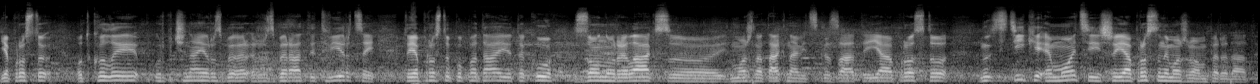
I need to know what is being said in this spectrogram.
Я просто, от коли починаю розбир- розбирати твір цей, то я просто попадаю в таку зону релаксу, можна так навіть сказати. Я просто ну стільки емоцій, що я просто не можу вам передати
